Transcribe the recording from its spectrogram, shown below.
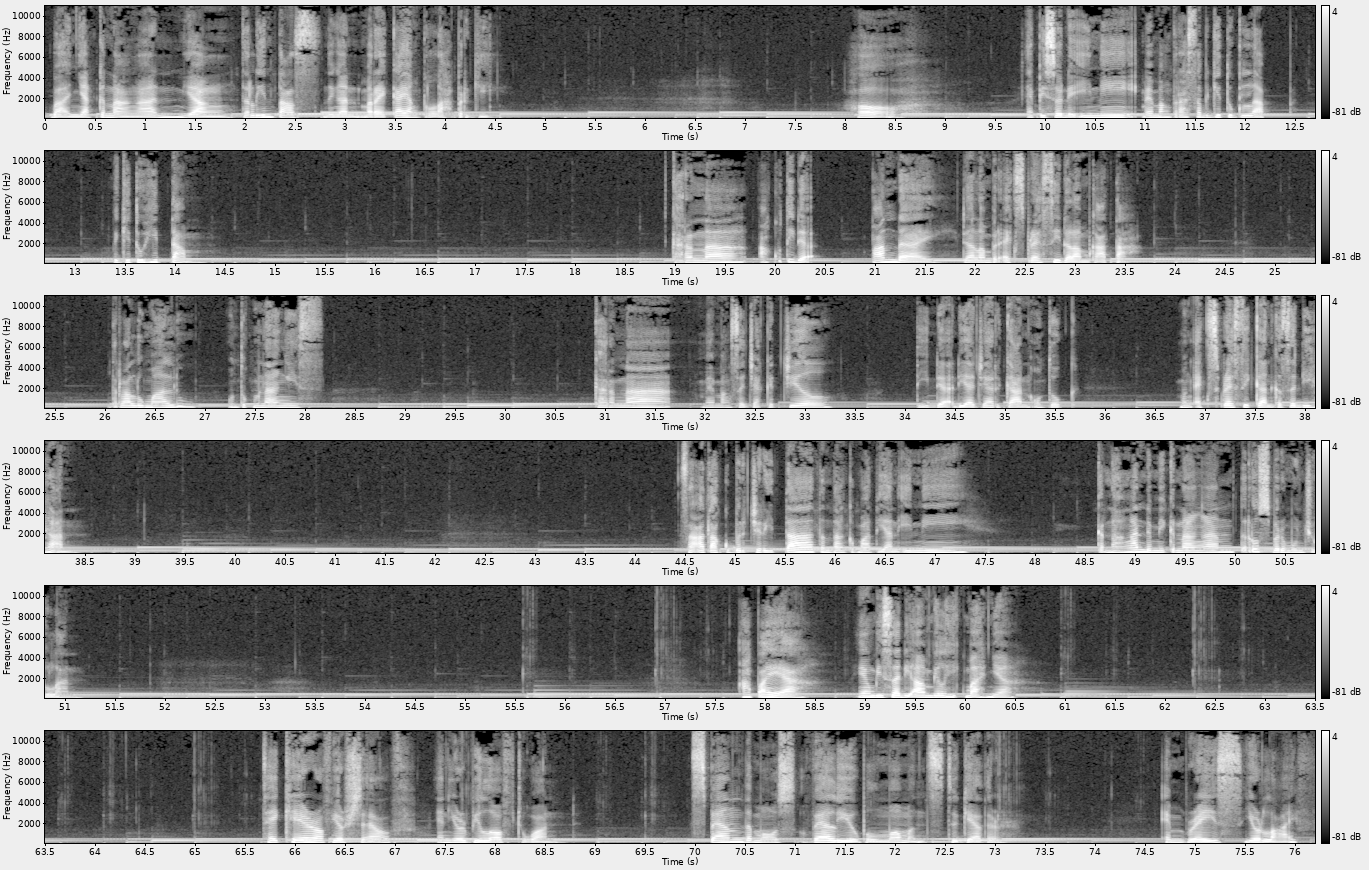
banyak kenangan yang terlintas dengan mereka yang telah pergi. Oh, episode ini memang terasa begitu gelap, begitu hitam. Karena aku tidak pandai dalam berekspresi dalam kata. Terlalu malu untuk menangis karena memang sejak kecil tidak diajarkan untuk mengekspresikan kesedihan. Saat aku bercerita tentang kematian ini, kenangan demi kenangan terus bermunculan. Apa ya yang bisa diambil hikmahnya? Take care of yourself and your beloved one. Spend the most valuable moments together. Embrace your life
